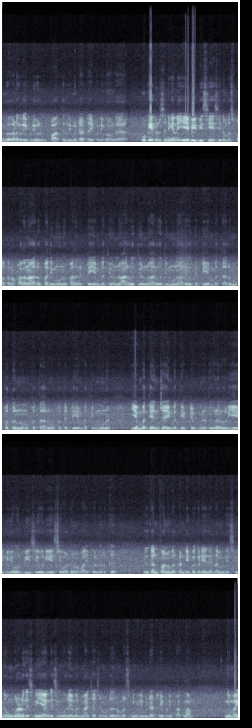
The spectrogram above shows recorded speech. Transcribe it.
உங்கள் கணக்கில் எப்படி வருதுன்னு பார்த்து லிமிட்டாக ட்ரை பண்ணிக்கோங்க. ஓகே ஃப்ரெண்ட்ஸ் நீங்கள் என்ன ஏபிபிசிஐசி நம்பர்ஸ் பார்த்தலாம் பதினாறு பதிமூணு பதினெட்டு எண்பத்தி ஒன்று அறுபத்தி ஒன்று அறுபத்தி மூணு அறுபத்தெட்டு எண்பத்தாறு முப்பத்தொன்று முப்பத்தாறு முப்பத்தெட்டு எண்பத்தி மூணு எண்பத்தி அஞ்சு ஐம்பத்தி எட்டு அப்படின்றதுக்கு ஒரு ஏபியோ ஒரு பிசியோ ஒரு ஏசியோ வருதுன்னு வாய்ப்புகள் இருக்குது இது கன்ஃபார்ம் நம்பர் கண்டிப்பாக கிடையாது எல்லாமே கெஸிங் தான். உங்களோட கெஸிங்கும் என் கெஸிங் ஒரே மாதிரி மேட்ச் ஆச்சு மட்டும் அந்த நம்பர்ஸ் நீங்கள் லிமிட்டாக ட்ரை பண்ணி பார்க்கலாம். இங்கே மை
